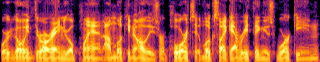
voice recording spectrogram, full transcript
we're going through our annual plan. I'm looking at all these reports. It looks like everything is working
